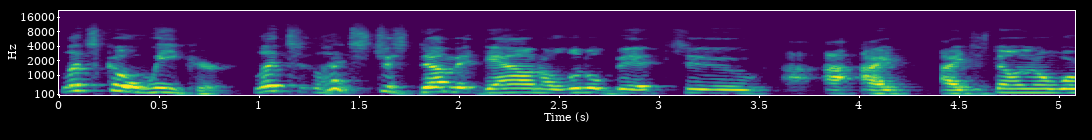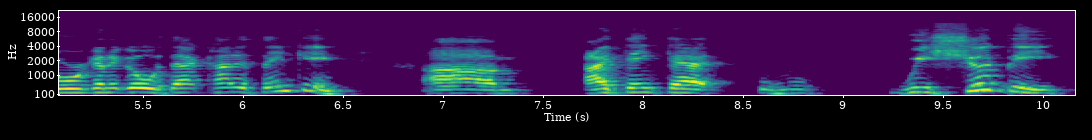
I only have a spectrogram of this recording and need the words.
let's go weaker. Let's let's just dumb it down a little bit to I I, I just don't know where we're going to go with that kind of thinking. Um, I think that we should be,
